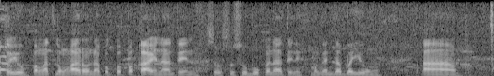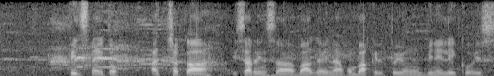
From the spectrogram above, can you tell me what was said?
Ito yung pangatlong araw na pagpapakain natin. So susubukan natin if maganda ba yung ah, feeds na ito. At saka isa rin sa bagay na kung bakit ito yung binili ko is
